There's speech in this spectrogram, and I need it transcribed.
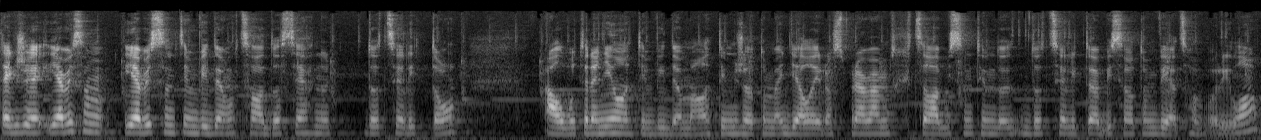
Takže ja by, som, ja by som tým videom chcela dosiahnuť, doceliť to, alebo teda nielen tým videom, ale tým, že o tom aj ďalej rozprávam, chcela by som tým do, doceliť to, aby sa o tom viac hovorilo.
